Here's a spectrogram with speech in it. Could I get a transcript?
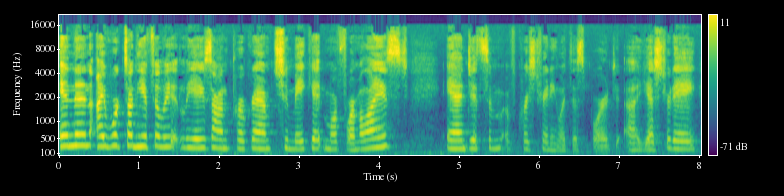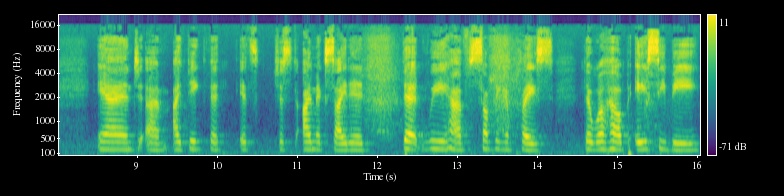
And then I worked on the affiliate liaison program to make it more formalized and did some, of course, training with this board uh, yesterday. And um, I think that it's just, I'm excited that we have something in place that will help ACB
